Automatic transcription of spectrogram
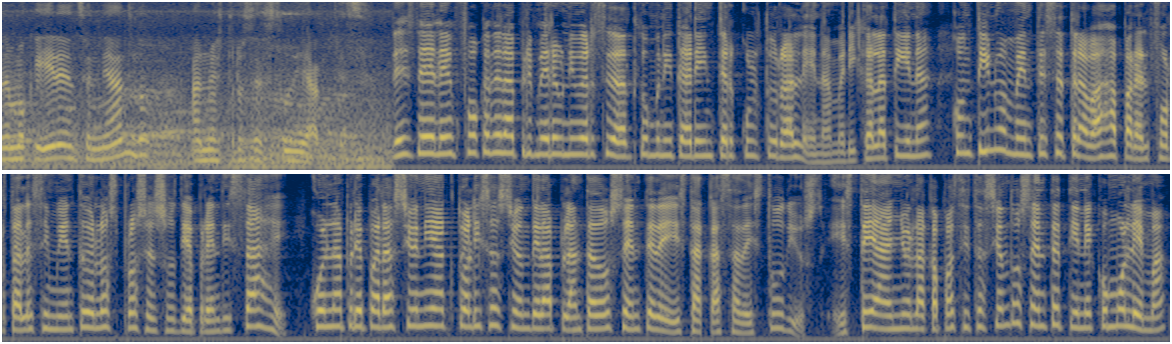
tenemos que ir enseñando a nuestros estudiantes. Desde el enfoque de la primera universidad comunitaria intercultural en América Latina, continuamente se trabaja para el fortalecimiento de los procesos de aprendizaje, con la preparación y actualización de la planta docente de esta casa de estudios. Este año la capacitación docente tiene como lema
